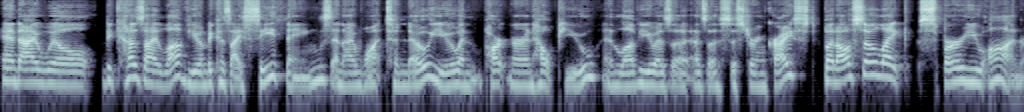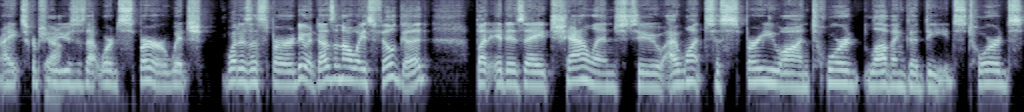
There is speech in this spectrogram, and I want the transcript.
and I will, because I love you and because I see things and I want to know you and partner and help you and love you as a, as a sister in Christ, but also like spur you on, right? Scripture yeah. uses that word spur, which what does a spur do? It doesn't always feel good, but it is a challenge to, I want to spur you on toward love and good deeds, towards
